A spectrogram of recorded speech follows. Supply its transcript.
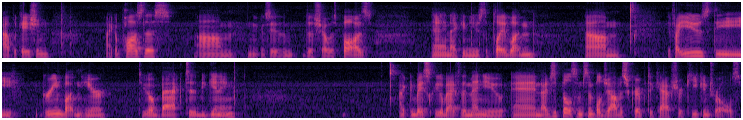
application. I can pause this. Um, you can see the, the show is paused, and I can use the play button. Um, if I use the green button here to go back to the beginning, I can basically go back to the menu and I just built some simple JavaScript to capture key controls.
